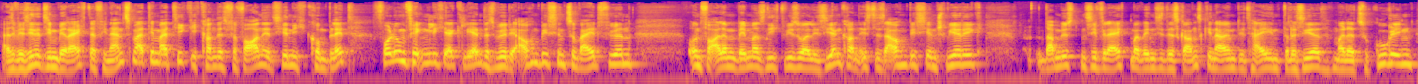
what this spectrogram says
Also wir sind jetzt im Bereich der Finanzmathematik. Ich kann das Verfahren jetzt hier nicht komplett vollumfänglich erklären. Das würde auch ein bisschen zu weit führen. Und vor allem, wenn man es nicht visualisieren kann, ist das auch ein bisschen schwierig. Da müssten Sie vielleicht mal, wenn Sie das ganz genau im Detail interessiert, mal dazu googeln.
